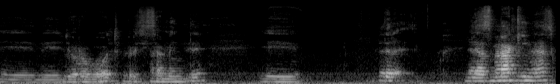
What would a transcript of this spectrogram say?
eh, de Yo Robot, precisamente, eh, las máquinas,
